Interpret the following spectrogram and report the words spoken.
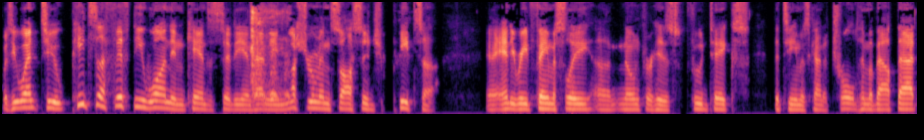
was he went to Pizza 51 in Kansas City and had a mushroom and sausage pizza. Uh, Andy Reid, famously uh, known for his food takes, the team has kind of trolled him about that.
